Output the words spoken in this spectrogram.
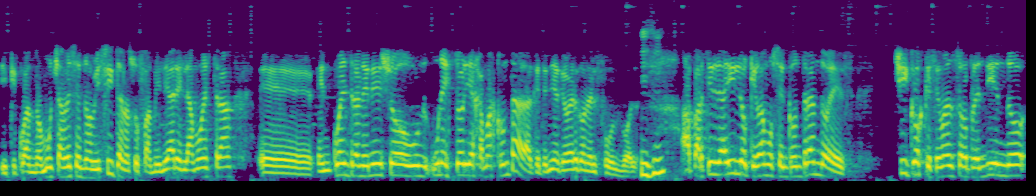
y que cuando muchas veces nos visitan a sus familiares la muestra, eh, encuentran en ello una historia jamás contada que tenía que ver con el fútbol. A partir de ahí lo que vamos encontrando es chicos que se van sorprendiendo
